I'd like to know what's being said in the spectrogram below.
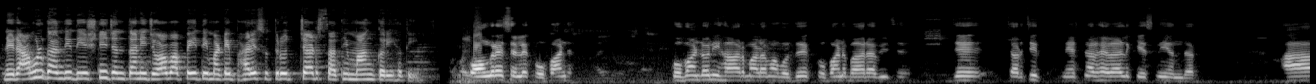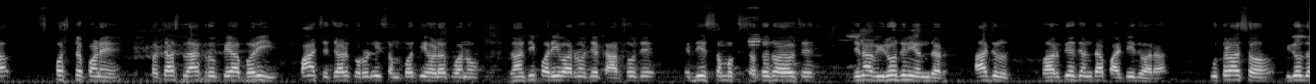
અને રાહુલ ગાંધી દેશની જનતાને જવાબ આપે તે માટે ભારે સૂત્રોચ્ચાર સાથે માંગ કરી હતી. કોંગ્રેસ એટલે કૌભાંડ. કૌભાંડોની હારમાળામાં વધુ એક કૌભાંડ બહાર આવ્યું છે, જે ચર્ચિત નેશનલ હેરાલ્ડ કેસની અંદર. આ સ્પષ્ટપણે પચાસ લાખ રૂપિયા ભરી પાંચ હજાર કરોડની સંપત્તિ હડકવાનો ગાંધી પરિવારનો જે કારસો છે, એ દેશ સમક્ષ થતો થયો છે. જેના વિરોધની અંદર આજરોજ ભારતીય જનતા પાર્ટી દ્વારા પૂતળા સહ વિરોધ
